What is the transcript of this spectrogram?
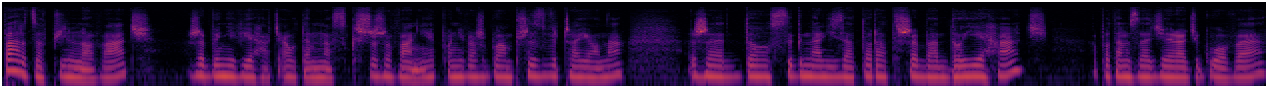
bardzo pilnować, żeby nie wjechać autem na skrzyżowanie, ponieważ byłam przyzwyczajona, że do sygnalizatora trzeba dojechać, a potem zadzierać głowę,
